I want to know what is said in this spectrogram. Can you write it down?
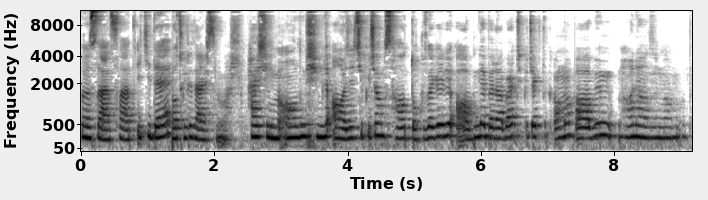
Sonra saat saat 2'de Batu'yla dersim var. Her şeyimi aldım. Şimdi acil çıkacağım. Saat 9'a geliyor. Abimle beraber çıkacaktık ama abim hala hazırlanmadı.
